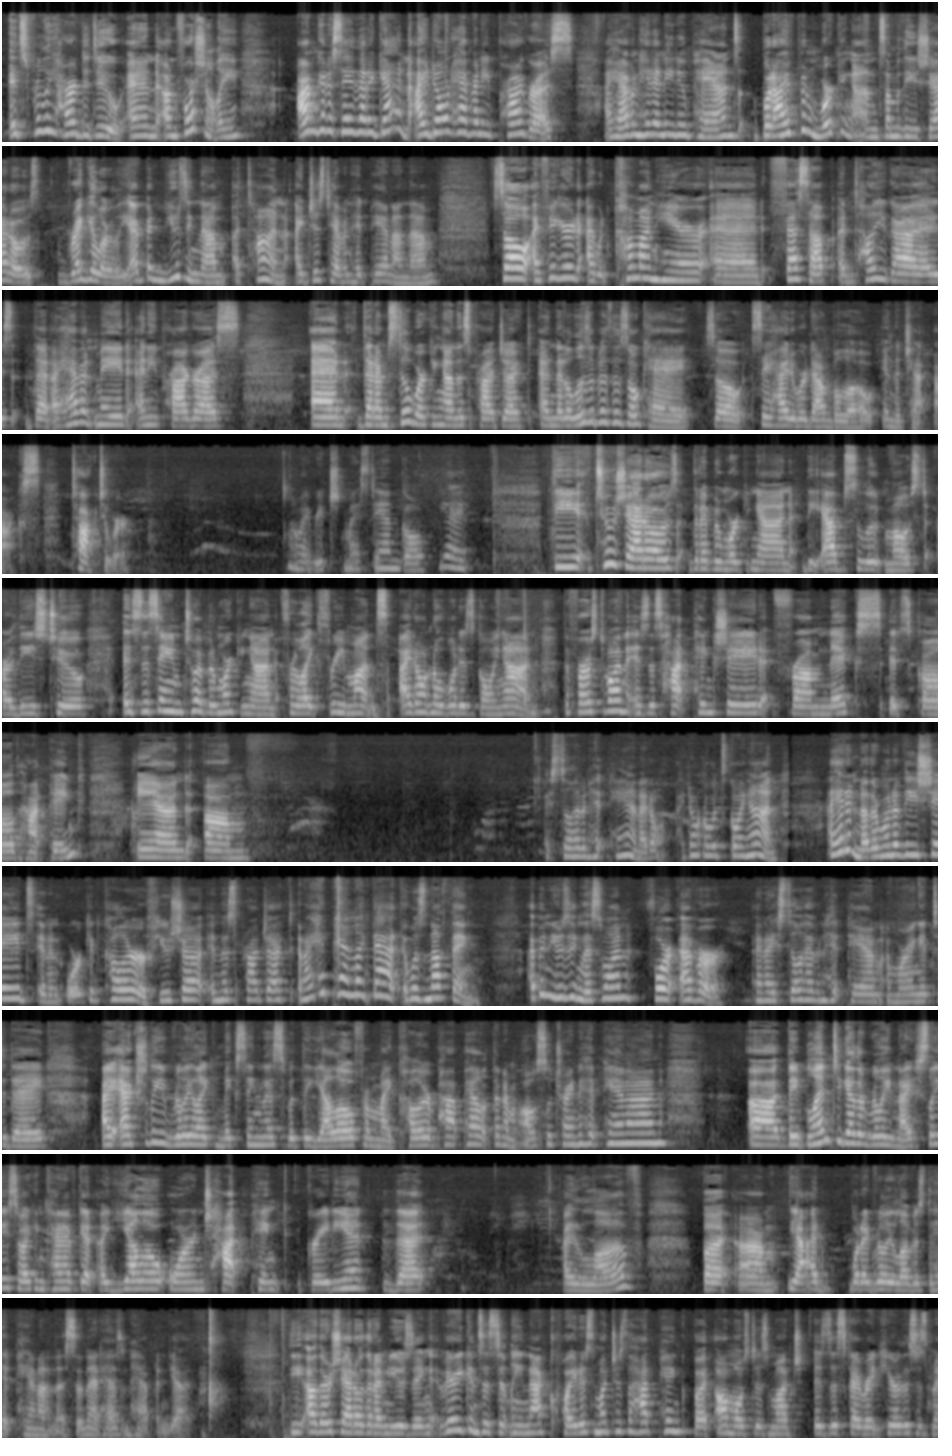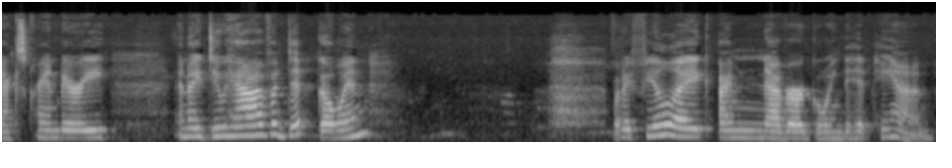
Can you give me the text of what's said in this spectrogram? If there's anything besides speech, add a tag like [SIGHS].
it's really hard to do. And unfortunately, I'm going to say that again. I don't have any progress. I haven't hit any new pans, but I've been working on some of these shadows regularly. I've been using them a ton. I just haven't hit pan on them. So I figured I would come on here and fess up and tell you guys that I haven't made any progress and that I'm still working on this project and that Elizabeth is okay. So say hi to her down below in the chat box. Talk to her. Oh, I reached my stand goal. Yay. The two shadows that I've been working on the absolute most are these two. It's the same two I've been working on for like three months. I don't know what is going on. The first one is this hot pink shade from NYX. It's called Hot Pink. And um, I still haven't hit pan. I don't, I don't know what's going on. I had another one of these shades in an orchid color or fuchsia in this project and I hit pan like that. It was nothing. I've been using this one forever and I still haven't hit pan. I'm wearing it today. I actually really like mixing this with the yellow from my ColourPop palette that I'm also trying to hit pan on. Uh, they blend together really nicely so I can kind of get a yellow, orange, hot pink gradient that I love. But um, yeah, I'd, what I'd really love is to hit pan on this and that hasn't happened yet. The other shadow that I'm using very consistently, not quite as much as the hot pink, but almost as much, is this guy right here. This is MAC Cranberry. And I do have a dip going, but I feel like I'm never going to hit pan.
